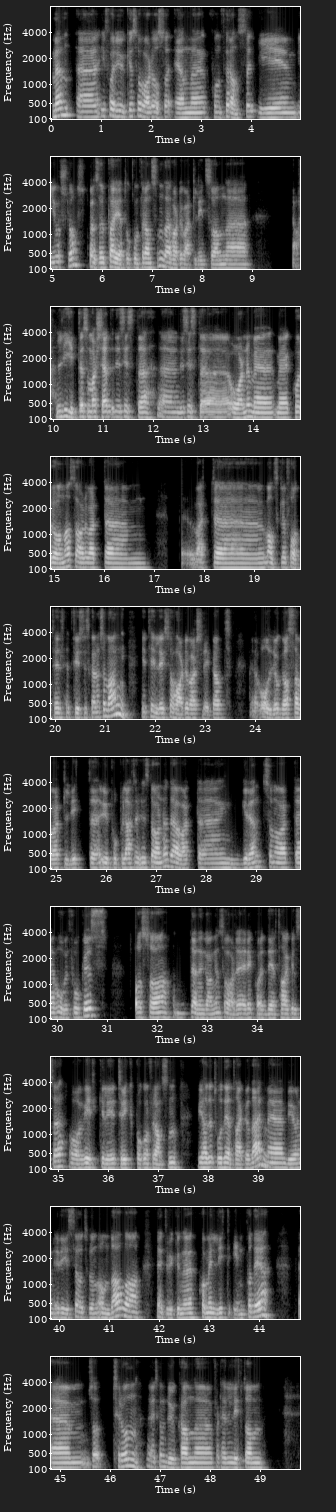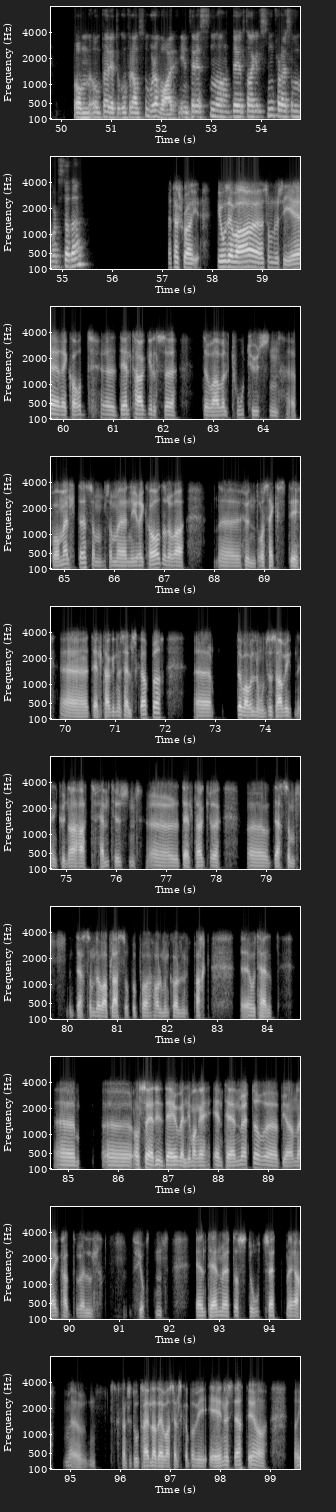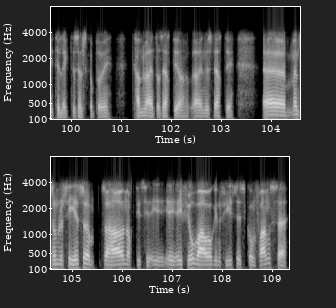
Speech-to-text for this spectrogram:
Men eh, i forrige uke så var det også en eh, konferanse i, i Oslo, altså Pareto-konferansen. Der har det vært litt sånn eh, ja, lite som har skjedd de siste, eh, de siste årene med, med, korona. Så har det vært, eh, vært eh, vanskelig å få til et fysisk arrangement. I tillegg så har det vært slik at olje og gass har vært litt upopulært de siste årene. Det har vært grønt som har vært hovedfokus. Og så denne gangen så var det rekorddeltakelse og virkelig trykk på konferansen. Vi hadde to deltakere der med Bjørn Riise og Trond Omdal, og tenkte vi kunne komme litt inn på det. Um, så Trond, jeg vet ikke om du kan uh, fortelle litt om, om, om Pareto-konferansen. Hvordan var interessen og deltakelsen for deg som var til stede? Takk skal du ha. Jo, det var som du sier rekorddeltakelse. Det var vel 2000 påmeldte, som, som er ny rekord. Og det var 160 eh, eh, deltakende selskaper. Eh, det var vel noen som sa vi kunne ha hatt 5000 deltakere dersom, dersom, det var plass oppe på Holmenkollen park hotell. og så er det, det er jo veldig mange NTN-møter. Bjørn og jeg hadde vel 14 NTN-møter stort sett med, ja, med Kanskje to tredjedeler av det var selskaper vi er investert i, og, og, i tillegg til selskaper vi kan være interessert i og være investert i. Eh, men som du sier, så, så har nok de i, i fjor var òg en fysisk konferanse.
